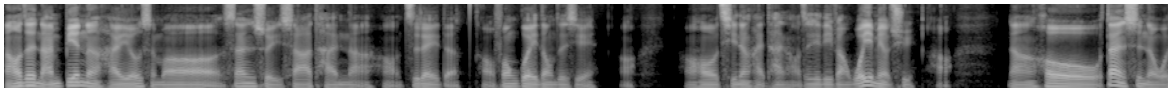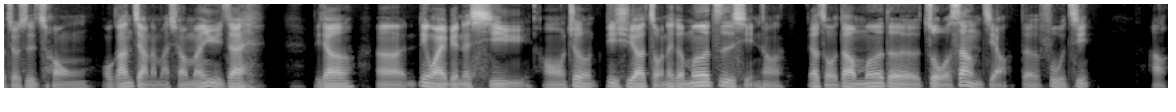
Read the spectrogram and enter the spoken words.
然后在南边呢，还有什么山水沙滩呐，哦之类的，好，丰贵洞这些啊，然后奇能海滩啊这些地方我也没有去。好，然后但是呢，我就是从我刚刚讲的嘛，小门屿在比较呃另外一边的西屿，哦，就必须要走那个么字形哦，要走到么的左上角的附近。好，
